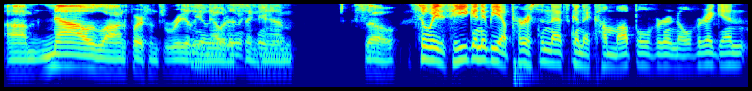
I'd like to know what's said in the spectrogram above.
um, now law enforcement's really Really noticing noticing him. him. So so is he going to be a person that's going to come up over and over again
